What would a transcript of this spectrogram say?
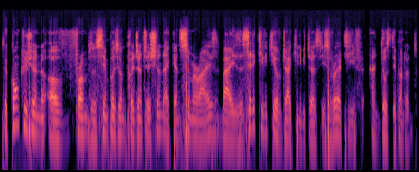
the conclusion of from the symposium presentation I can summarize by the selectivity of JAK inhibitors is relative and dose dependent.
